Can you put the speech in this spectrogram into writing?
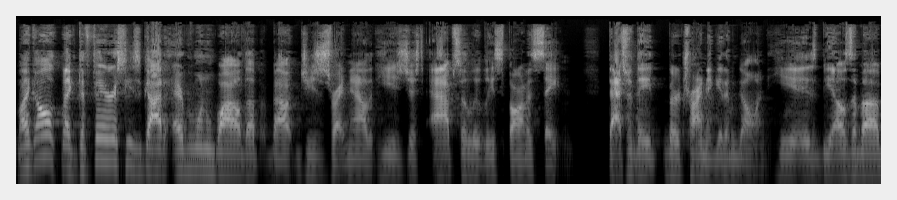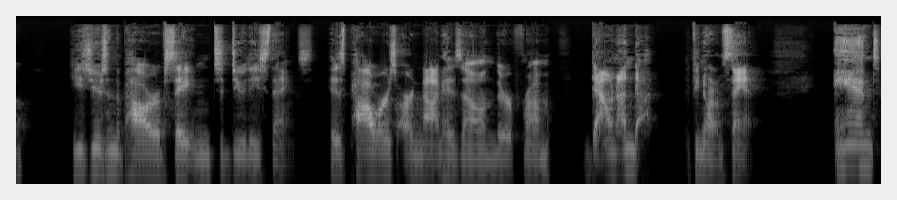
Like all like the Pharisees got everyone wild up about Jesus right now that he's just absolutely spawned of Satan. That's what they they're trying to get him going. He is Beelzebub. He's using the power of Satan to do these things. His powers are not his own. They're from down under, if you know what I'm saying. And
